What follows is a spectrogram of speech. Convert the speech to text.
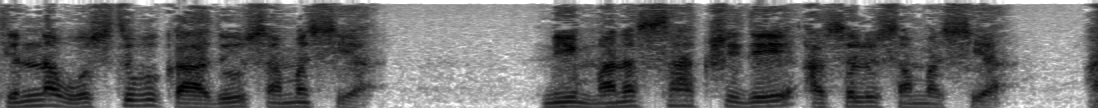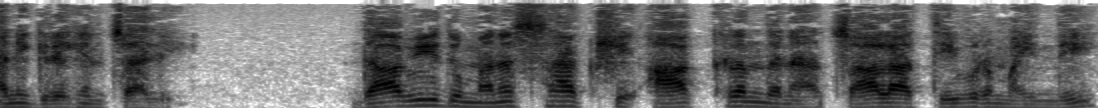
తిన్న వస్తువు కాదు సమస్య. నీ మనస్సాక్షిదే అసలు సమస్య అని గ్రహించాలి. దావీదు మనస్సాక్షి ఆక్రందన చాలా తీవ్రమైంది.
